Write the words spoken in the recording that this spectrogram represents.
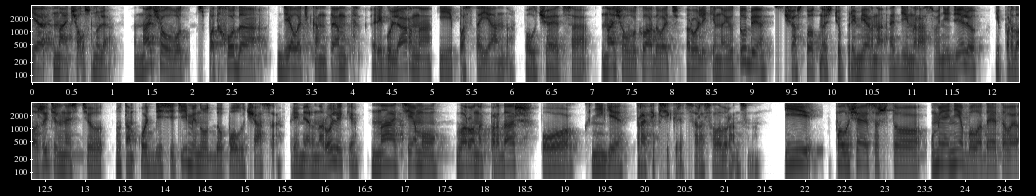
я начал с нуля? Начал вот с подхода делать контент регулярно и постоянно. Получается, начал выкладывать ролики на Ютубе с частотностью примерно один раз в неделю и продолжительностью, ну там, от 10 минут до получаса примерно ролики на тему воронок продаж по книге «Traffic Secrets» Рассела Брансона. И получается, что у меня не было до этого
